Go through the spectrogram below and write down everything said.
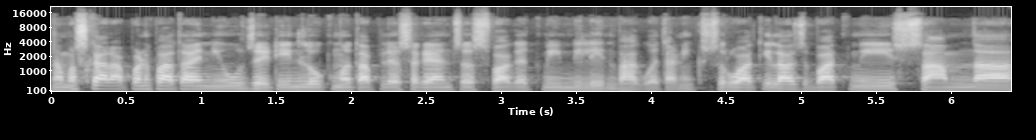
नमस्कार आपण पाहताय न्यूज एटीन लोकमत. आपल्या सगळ्यांचं स्वागत. मी मिलिंद भागवत. आणि सुरुवातीलाच बातमी सामना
